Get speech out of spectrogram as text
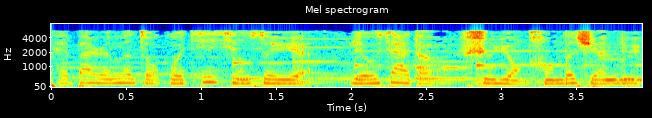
陪伴人们走过激情岁月，留下的是永恒的旋律。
